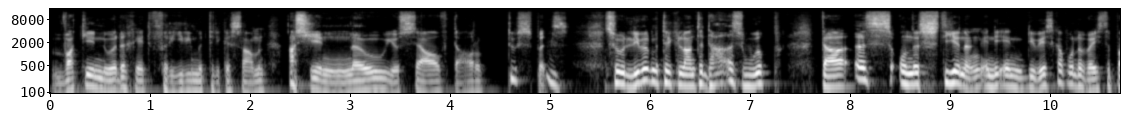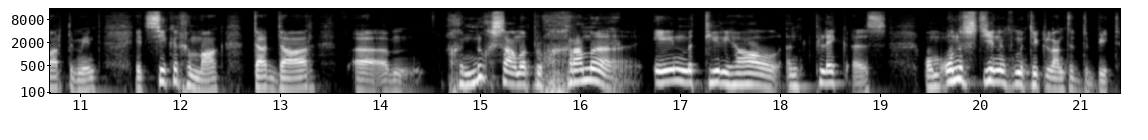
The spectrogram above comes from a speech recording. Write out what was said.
wat jy nodig het vir hierdie matriekeksamen as jy nou jouself daarop toespits. Hmm. So liewe matrikulante, daar is hoop. Daar is ondersteuning en die en die Weskaap Onderwysdepartement het seker gemaak dat daar ehm um, genoegsame programme en materiaal in plek is om ondersteuning vir matrikulante te bied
